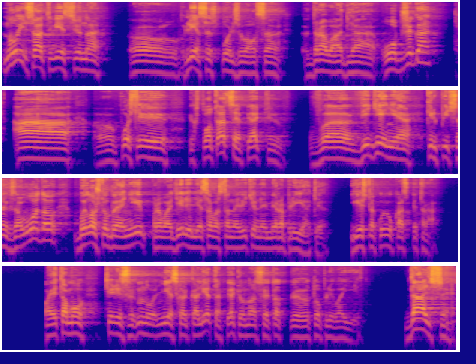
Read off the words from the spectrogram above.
Ну и, соответственно, э, лес использовался дрова для обжига, а э, после эксплуатации опять введение кирпичных заводов было, чтобы они проводили лесовосстановительные мероприятия. Есть такой указ Петра. Поэтому через ну, несколько лет опять у нас это э, топливо есть. Дальше.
